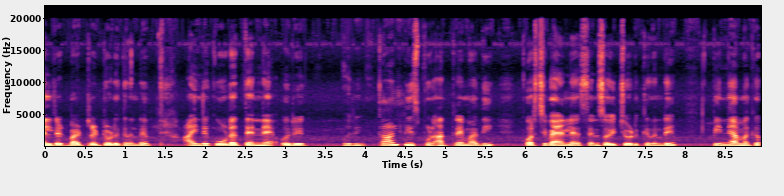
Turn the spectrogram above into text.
melted butter ഇട്ട് കൊടുക്കുന്നുണ്ട്. അതിന്റെ കൂടെ തന്നെ ഒരു ഒരു കാൽ ടീസ്പൂൺ അത്രയും മതി. കുറച്ച് വാനില എസൻസ് ഒഴിച്ച് കൊടുക്കുന്നുണ്ട്. പിന്നെ നമുക്ക്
